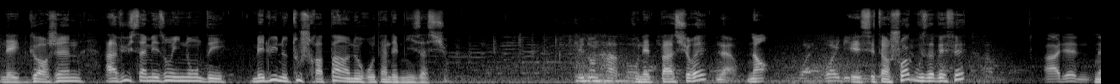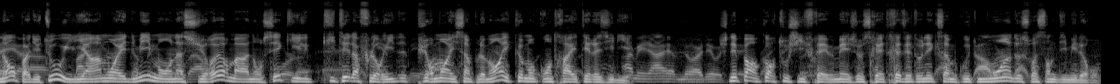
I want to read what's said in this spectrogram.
Nate Gorgen a vu sa maison inondée, mais lui ne touchera pas un euro d'indemnisation. Vous n'êtes pas assuré? Non. Et c'est un choix que vous avez fait? Non, pas du tout. Il y a un mois et demi, mon assureur m'a annoncé qu'il quittait la Floride, purement et simplement, et que mon contrat a été résilié. Je n'ai pas encore tout chiffré, mais je serais très étonné que ça me coûte moins de 70 000 euros.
